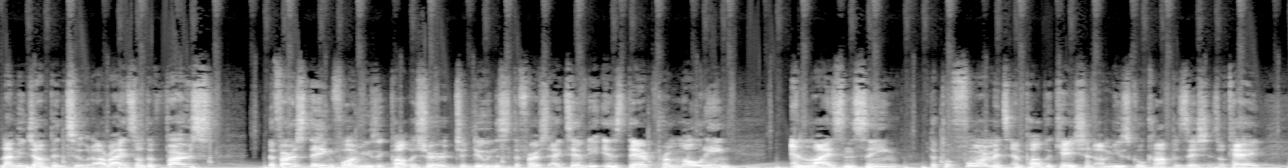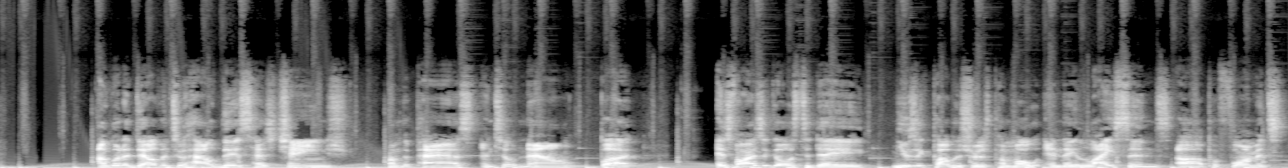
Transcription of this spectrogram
let me jump into it, all right? So the first the first thing for a music publisher to do, and this is the first activity, is they're promoting and licensing the performance and publication of musical compositions, okay? I'm to delve into how this has changed from the past until now. But as far as it goes today, music publishers promote and they license uh, performance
